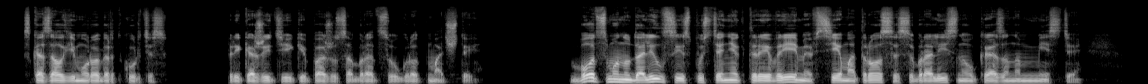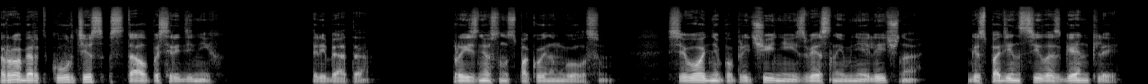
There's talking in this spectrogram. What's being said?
— сказал ему Роберт Куртис, Прикажите экипажу собраться у грот мачты». Боцман удалился, и спустя некоторое время все матросы собрались на указанном месте. Роберт Куртис стал посреди них. «Ребята», — произнес он спокойным голосом, «сегодня по причине, известной мне лично, господин Силас Гентли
